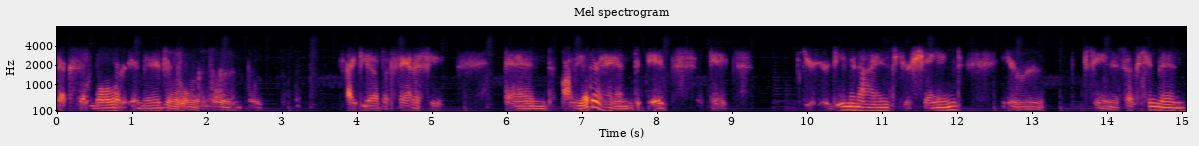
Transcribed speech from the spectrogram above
sex symbol or image or, or, or idea of a fantasy. And on the other hand, it's it's you're, you're demonized, you're shamed, you're seen as subhuman.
